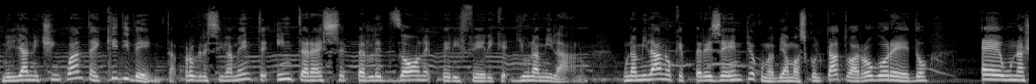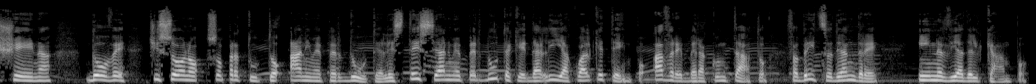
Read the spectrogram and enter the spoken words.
negli anni 50 e che diventa progressivamente interesse per le zone periferiche di una Milano. Una Milano che per esempio, come abbiamo ascoltato a Rogoredo, è una scena dove ci sono soprattutto anime perdute, le stesse anime perdute che da lì a qualche tempo avrebbe raccontato Fabrizio De André in Via del Campo.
